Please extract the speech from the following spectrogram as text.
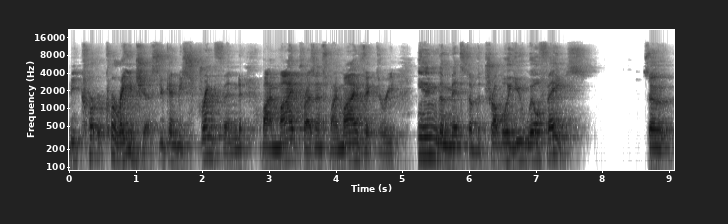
be courageous. You can be strengthened by my presence, by my victory in the midst of the trouble you will face. So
